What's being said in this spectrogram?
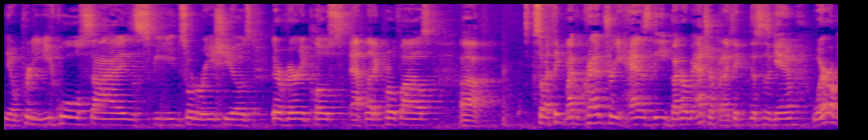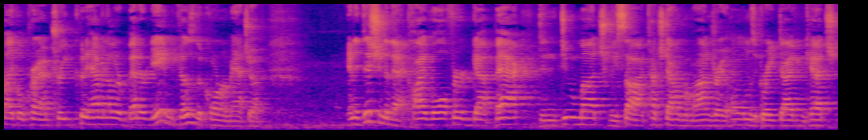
you know pretty equal size, speed sort of ratios. They're very close athletic profiles. Uh, so I think Michael Crabtree has the better matchup, and I think this is a game where a Michael Crabtree could have another better game because of the corner matchup. In addition to that, Clive Walford got back, didn't do much. We saw a touchdown from Andre Holmes, a great diving catch.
